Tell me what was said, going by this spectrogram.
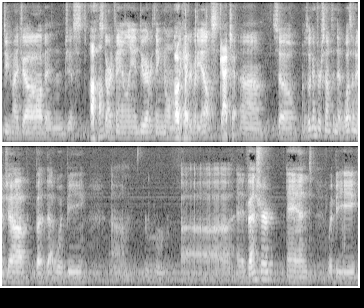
do my job and just Uh-huh. start a family and do everything normal like everybody else. Gotcha. Um, so I was looking for something that wasn't a job, but that would be um, uh, an adventure and would be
